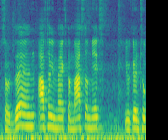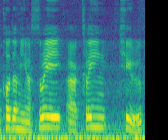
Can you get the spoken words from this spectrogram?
So then, after you make the master mix, you're going to put them in three uh, clean tubes.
